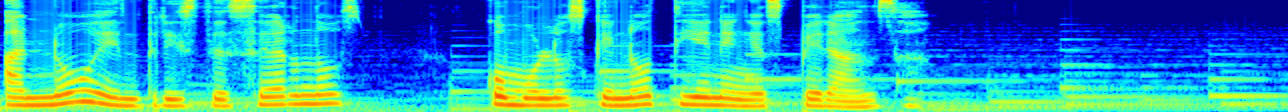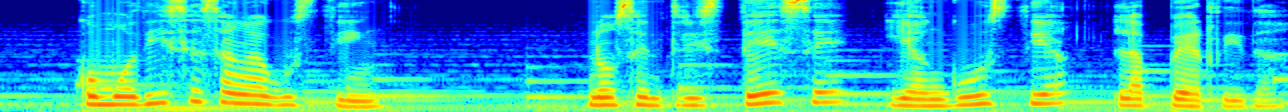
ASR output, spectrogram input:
a no entristecernos como los que no tienen esperanza. Como dice San Agustín, nos entristece y angustia la pérdida,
